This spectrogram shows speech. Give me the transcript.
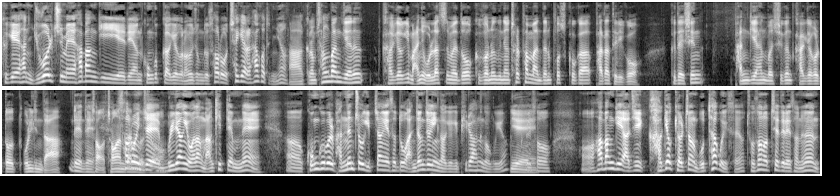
그게 한 6월쯤에 하반기에 대한 공급 가격을 어느 정도 서로 체결을 하거든요. 아, 그럼 상반기에는 가격이 많이 올랐음에도 그거는 그냥 철판 만드는 포스코가 받아들이고 그 대신 반기에 한 번씩은 가격을 또 올린다. 네네. 정- 정한다는 서로 이제 거죠. 물량이 워낙 많기 때문에 어, 공급을 받는 쪽 입장에서도 안정적인 가격이 필요한 거고요. 예. 그래서 어, 하반기에 아직 가격 결정을 못 하고 있어요. 조선 업체들에서는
